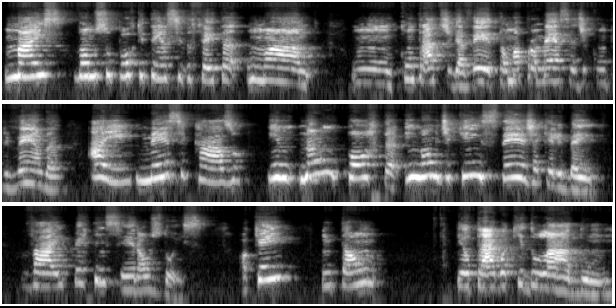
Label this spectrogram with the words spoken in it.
Mas vamos supor que tenha sido feita uma, um contrato de gaveta, uma promessa de compra e venda. Aí, nesse caso, não importa em nome de quem esteja aquele bem, vai pertencer aos dois, ok? Então, eu trago aqui do lado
